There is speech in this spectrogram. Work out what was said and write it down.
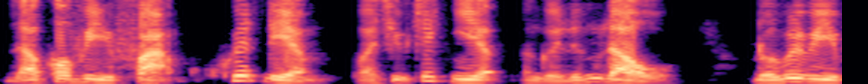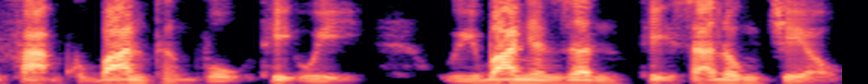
đã có vi phạm khuyết điểm và chịu trách nhiệm là người đứng đầu đối với vi phạm của ban thường vụ thị ủy, ủy ban nhân dân thị xã Đông Triều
